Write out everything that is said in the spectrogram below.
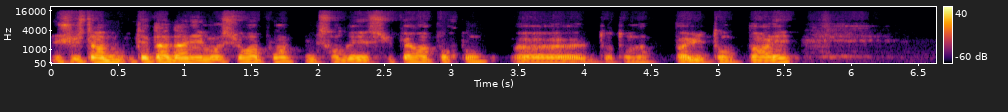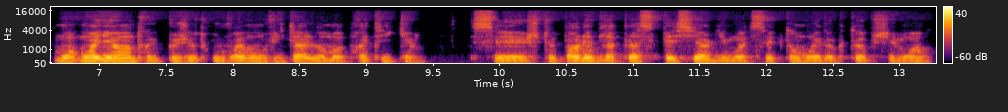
juste peut-être un dernier mot sur un point qui me semblait super important, euh, dont on n'a pas eu le temps de parler. Moi, moi, il y a un truc que je trouve vraiment vital dans ma pratique. C'est, je te parlais de la place spéciale du mois de septembre et d'octobre chez moi.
